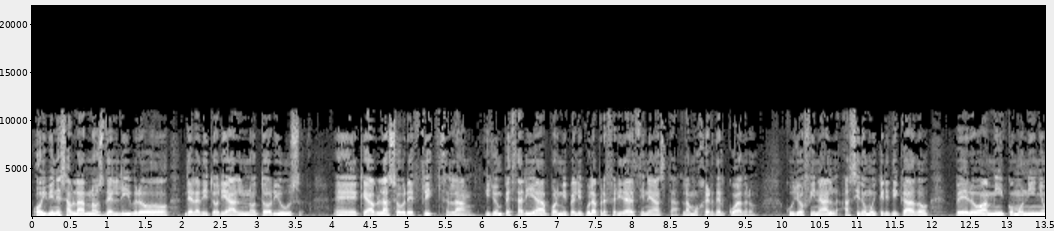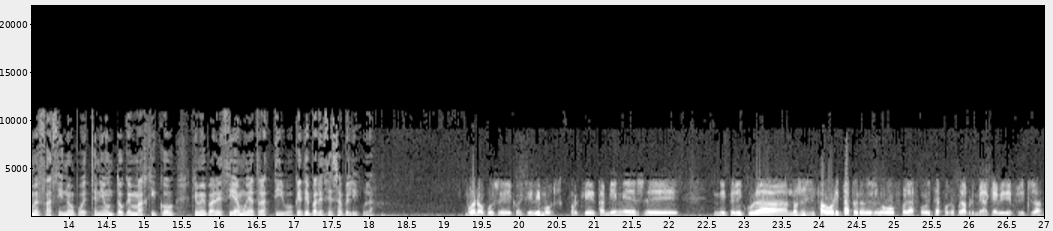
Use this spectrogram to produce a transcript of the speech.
Hoy vienes a hablarnos del libro de la editorial Notorious eh, que habla sobre Fritz Lang. Y yo empezaría por mi película preferida del cineasta, La mujer del cuadro, cuyo final ha sido muy criticado, pero a mí como niño me fascinó, pues tenía un toque mágico que me parecía muy atractivo. ¿Qué te parece esa película? Bueno, pues eh, coincidimos, porque también es eh, mi película, no sé si favorita, pero desde luego fue la favorita porque fue la primera que vi de Fritz Lang.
